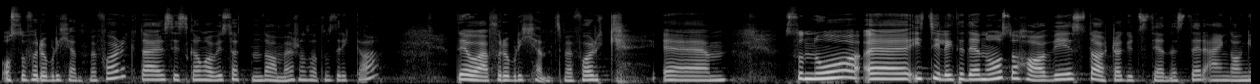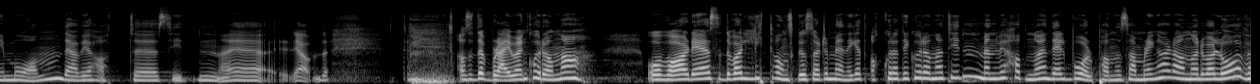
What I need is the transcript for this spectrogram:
Også for å bli kjent med folk. Der Sist gang var vi 17 damer som satt og strikka. Det er for å bli kjent med folk. Ehm, så nå, eh, I tillegg til det nå, så har vi starta gudstjenester en gang i måneden. Det har vi hatt eh, siden eh, ja, det, Altså, det blei jo en korona. Og var det, så det var litt vanskelig å starte menighet akkurat i koronatiden. Men vi hadde nå en del bålpannesamlinger da når det var lov.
